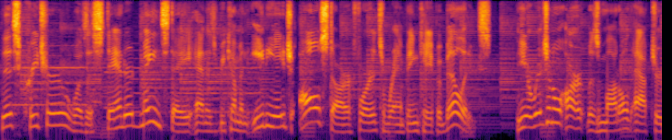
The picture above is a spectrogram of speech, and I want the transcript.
This creature was a standard mainstay and has become an EDH all star for its ramping capabilities. The original art was modeled after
